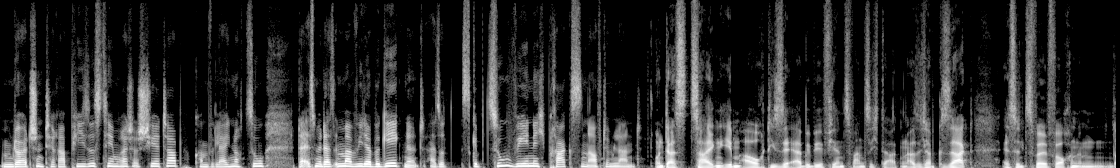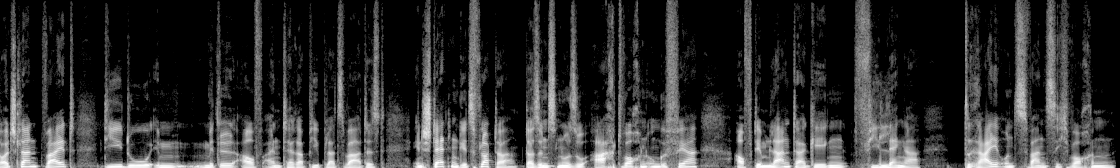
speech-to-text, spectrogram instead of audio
im deutschen Therapiesystem recherchiert habe, kommen wir gleich noch zu, da ist mir das immer wieder begegnet. Also es gibt zu wenig Praxen auf dem Land. Und das zeigen eben auch diese RBB24-Daten. Also ich habe gesagt, es sind zwölf Wochen in Deutschland weit, die du im Mittel auf eine Therapie Therapieplatz wartest. In Städten geht es flotter, da sind es nur so acht Wochen ungefähr. Auf dem Land dagegen viel länger. 23 Wochen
